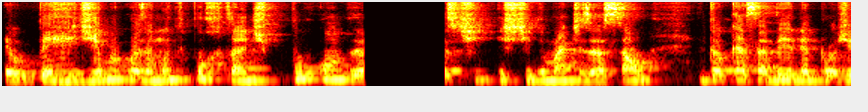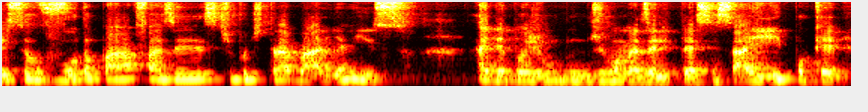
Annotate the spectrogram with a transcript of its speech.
Eu perdi uma coisa muito importante por conta dessa estigmatização. Então, quer saber? Depois disso, eu vou para fazer esse tipo de trabalho e é isso. Aí, depois de momentos, ele pensa em sair, porque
